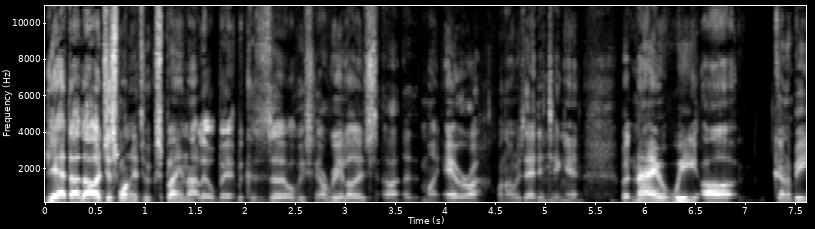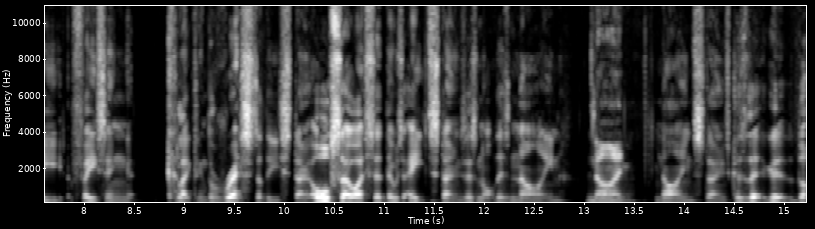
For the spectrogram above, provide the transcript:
yeah, that, that I just wanted to explain that a little bit because uh, obviously I realised uh, uh, my error when I was editing it. But now we are going to be facing collecting the rest of these stones. Also, I said there was eight stones. There's not. There's nine. Nine. Nine stones because the, the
